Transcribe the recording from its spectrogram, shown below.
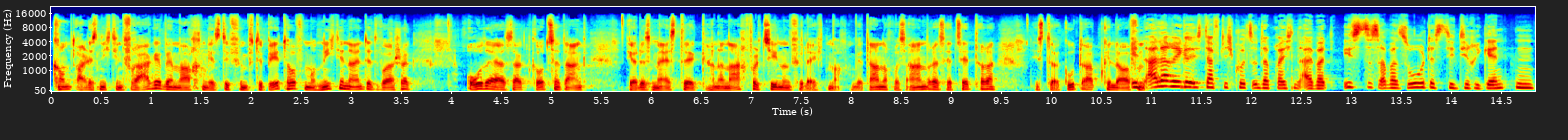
kommt alles nicht in Frage, wir machen jetzt die fünfte Beethoven und nicht die neunte Dvorak. Oder er sagt, Gott sei Dank, ja, das meiste kann er nachvollziehen und vielleicht machen wir da noch was anderes etc. Ist da gut abgelaufen. In aller Regel, ich darf dich kurz unterbrechen, Albert, ist es aber so, dass die Dirigenten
